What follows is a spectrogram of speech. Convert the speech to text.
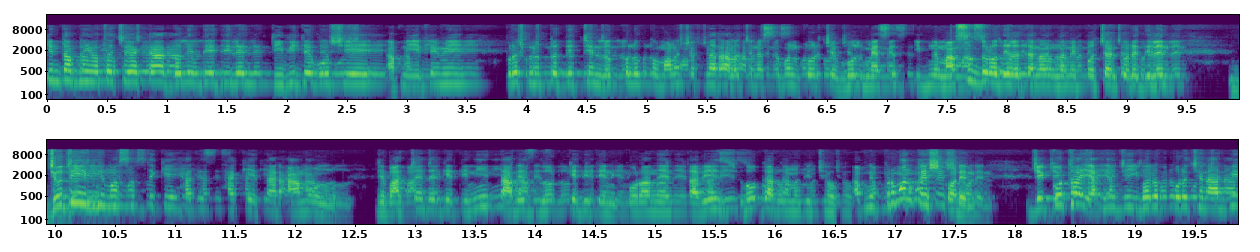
কিন্তু আপনি অথচ একটা দলিল দিয়ে দিলেন টিভিতে বসে আপনি এফএম এ প্রশ্ন উত্তর দিচ্ছেন লক্ষ লক্ষ মানুষ আপনার আলোচনা শ্রবণ করছে ভুল মেসেজ ইবনে মাসুদ রাদিয়াল্লাহু তাআলার নামে প্রচার করে দিলেন। যদি ইবনে মাসুদ থেকে হাদিস থাকে তার আমল যে বাচ্চাদেরকে তিনি তাবিজ লটকে দিতেন, কোরআনের তাবিজ হোক আর অন্য কিছু হোক, আপনি প্রমাণ পেশ করেন যে কোথায় আপনি যে ইবাদত করেছেন আরবি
